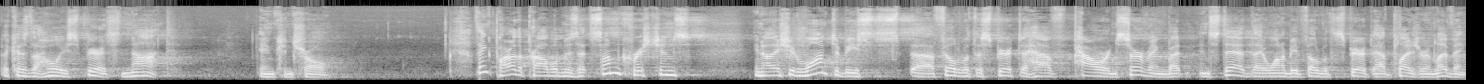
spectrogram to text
because the Holy Spirit's not in control. I think part of the problem is that some Christians, you know, they should want to be uh, filled with the Spirit to have power in serving, but instead they want to be filled with the Spirit to have pleasure in living.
